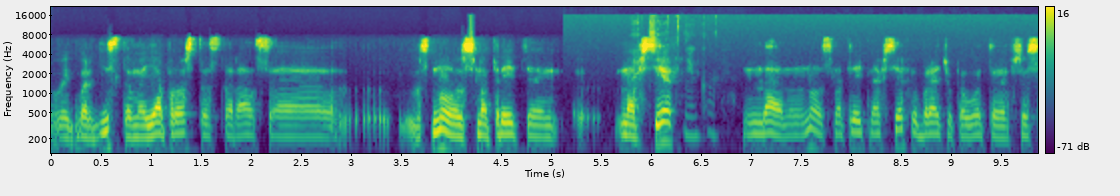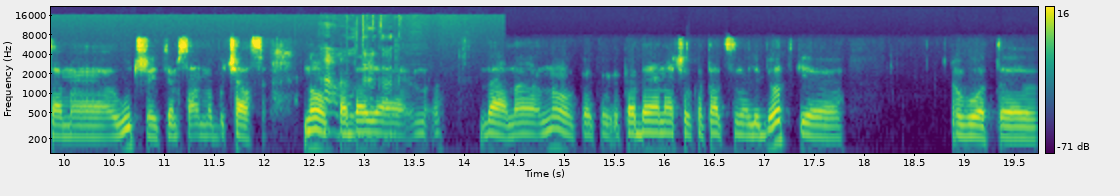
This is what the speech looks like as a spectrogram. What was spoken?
вейкбордистом, и я просто старался ну, смотреть на всех, да, ну, ну, смотреть на всех и брать у кого-то все самое лучшее, тем самым обучался. Но а, когда я, да, на, ну, как, когда я начал кататься на лебедке, вот, э,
